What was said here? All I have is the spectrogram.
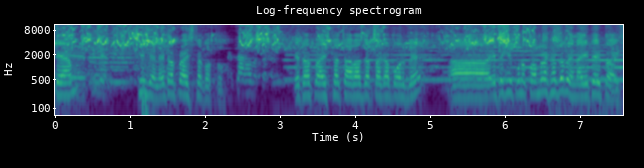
ট্যাম ফিমেল এটার প্রাইসটা কত? টাকা। এটার প্রাইসটা চার হাজার টাকা পড়বে। এটা কি কোনো কম রাখা যাবে না এটাই প্রাইস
